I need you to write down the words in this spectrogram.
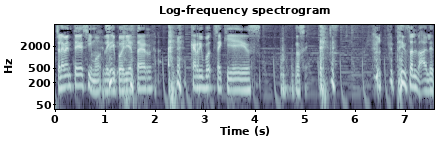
Solamente decimos de Sí. que podría estar Harry Potter. O sea, que es. No sé. Está insalvable.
